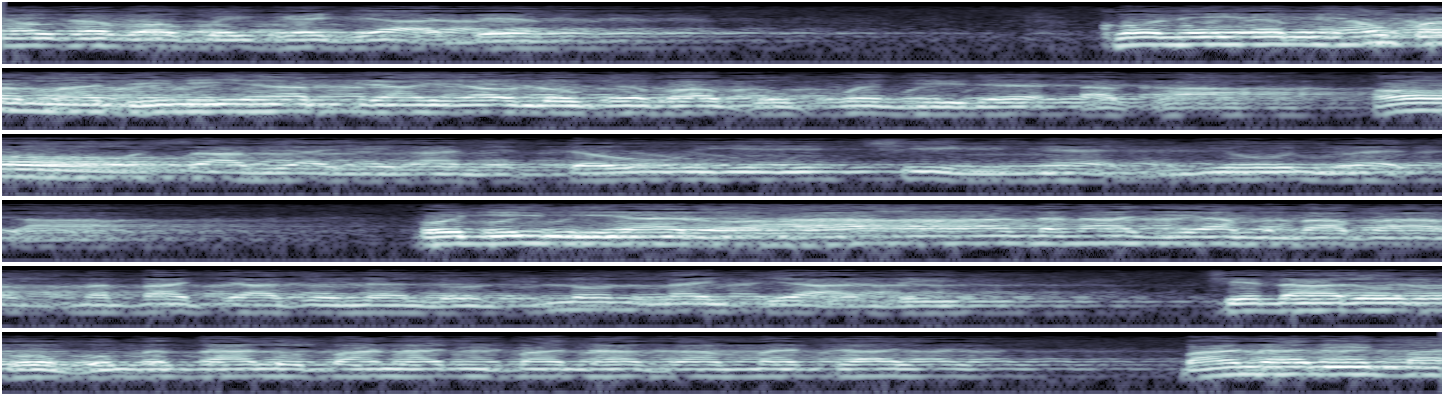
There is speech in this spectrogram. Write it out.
ယောက်တစ်ပေါက်ပိတ်ခဲ့ကြတယ်ခုနှစ်ရမြောက်ပတ်မှဒီနေရာပြန်ရောက်လို့ခဲပေါက်ကိုဖွင့်ကြည့်တဲ့အခါဟောစပြရင်ကနဲ့တုံရင်ချိငဲ့ညိုးနွဲ့တာဘုရားမြတ်တော်ဟာသနာကြီးမတပါမတကြဆိုလဲလွတ်လွတ်လိုက်ကြသည်ခြေသားတို့ဘုဘမသားလို့ပါဏာတိပါဏကမထိုင်ပါဏာတိပါ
